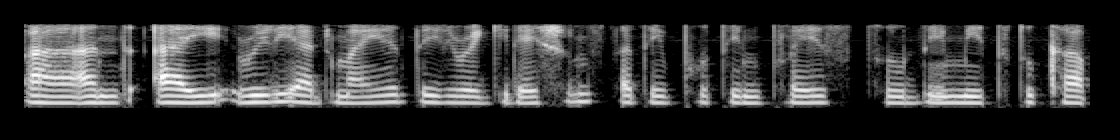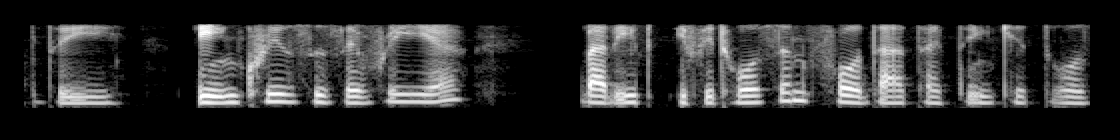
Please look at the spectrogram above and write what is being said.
uh, and I really admire the regulations that they put in place to limit to cap the, the increases every year. But it, if it wasn't for that, I think it was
